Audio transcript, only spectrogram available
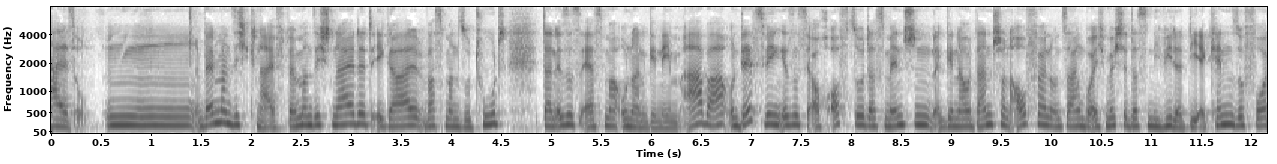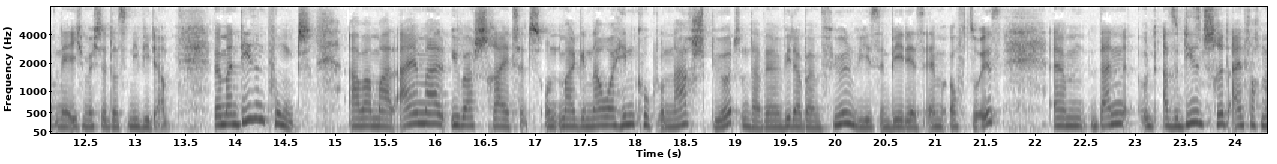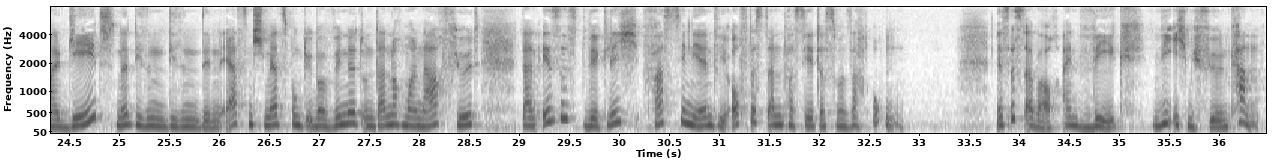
Also, mm, wenn man sich kneift, wenn man sich schneidet, egal was man so tut, dann ist es erstmal unangenehm. Aber, und deswegen ist es ja auch oft so, dass Menschen genau dann schon aufhören und sagen, boah, ich möchte das nie wieder. Die erkennen sofort, nee, ich möchte das nie wieder. Wenn man diesen Punkt aber mal einmal überschreitet und mal genauer hinguckt und nachspürt, und da wären wir wieder beim Fühlen, wie es im BDSM oft so ist, ähm, dann, also diesen Schritt einfach mal geht, ne, diesen, diesen, den ersten Schmerzpunkt überwindet und dann nochmal nachfühlt, dann ist es wirklich wirklich faszinierend, wie oft es dann passiert, dass man sagt, oh, es ist aber auch ein Weg, wie ich mich fühlen kann.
